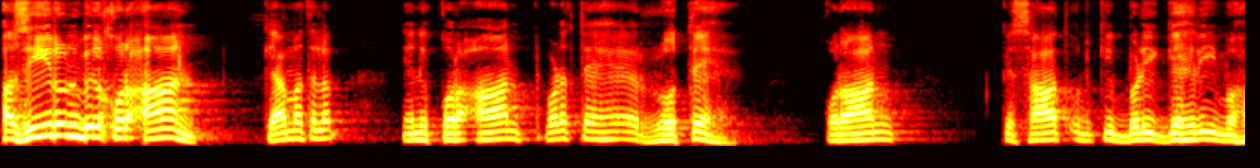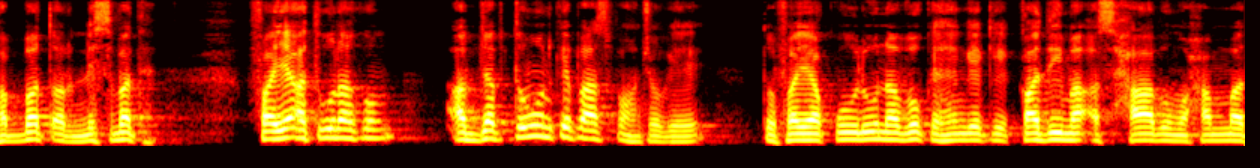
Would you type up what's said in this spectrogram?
عظیر بالقرآن، کیا مطلب؟ یعنی قرآن پڑھتے ہیں، روتے ہیں۔ قرآن کے ساتھ ان کی بڑی گہری محبت اور نسبت ہے۔ فیاتون کم اب جب تم ان کے پاس پہنچو گے تو فیقولون، وہ کہیں گے کہ قدیمہ اصحاب محمد۔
